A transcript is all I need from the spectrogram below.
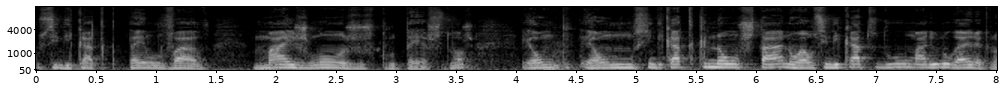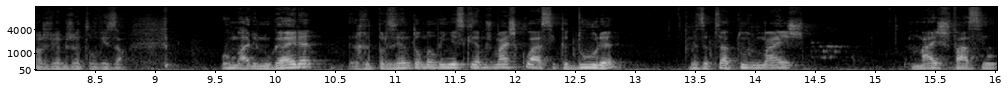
o sindicato que tem levado mais longe os protestos, é um, é um sindicato que não está, não é o sindicato do Mário Nogueira que nós vemos na televisão. O Mário Nogueira representa uma linha, se quisermos, mais clássica, dura, mas apesar de tudo mais mais fácil,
